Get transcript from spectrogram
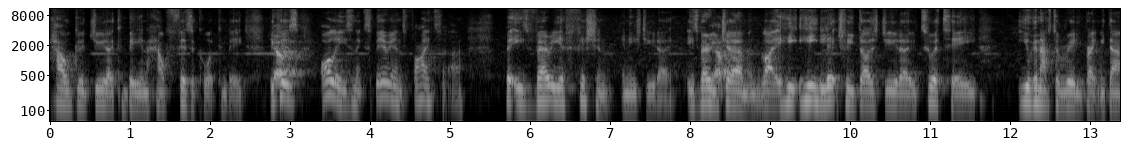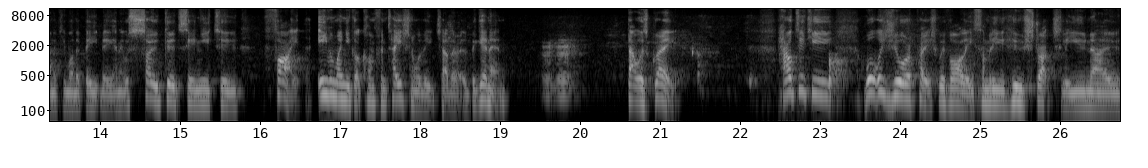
how good judo can be and how physical it can be. Because yeah. Ollie's an experienced fighter, but he's very efficient in his judo. He's very yeah. German. Like he he literally does judo to a T. You're gonna have to really break me down if you want to beat me. And it was so good seeing you two fight, even when you got confrontational with each other at the beginning. Mm-hmm that was great. How did you? What was your approach with Ollie? Somebody who structurally you know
